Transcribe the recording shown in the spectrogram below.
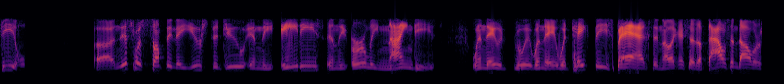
sealed. Uh, and this was something they used to do in the 80s and the early 90s when they would when they would take these bags and like I said, a thousand dollars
